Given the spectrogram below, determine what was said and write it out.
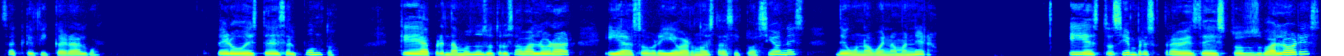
sacrificar algo. Pero este es el punto, que aprendamos nosotros a valorar y a sobrellevar nuestras situaciones de una buena manera. Y esto siempre es a través de estos valores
